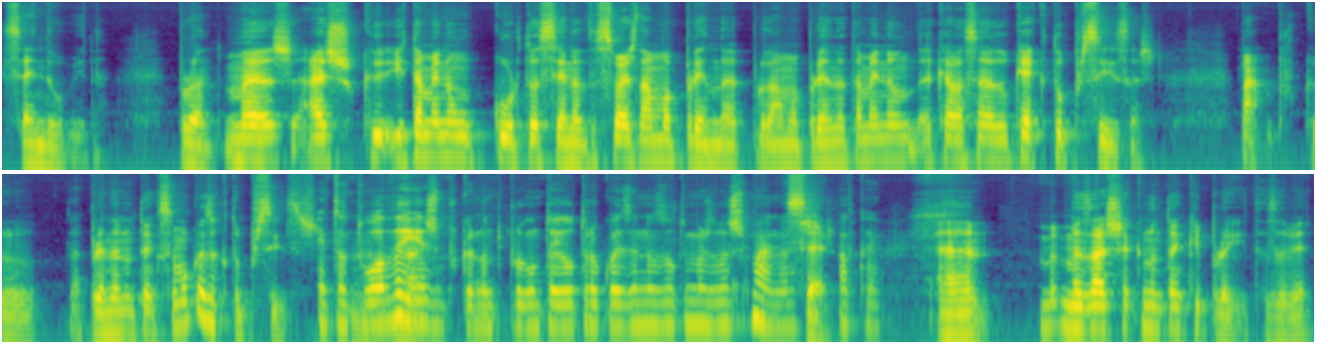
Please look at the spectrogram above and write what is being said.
Sem dúvida. Pronto, mas acho que. E também não curto a cena de se vais dar uma prenda por dar uma prenda, também não. Aquela cena do que é que tu precisas. Pá, porque a prenda não tem que ser uma coisa que tu precisas. Então tu odeias, porque eu não te perguntei outra coisa nas últimas duas semanas. Certo. Ok. Ma- mas acho que não tem que ir por aí, estás a ver?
